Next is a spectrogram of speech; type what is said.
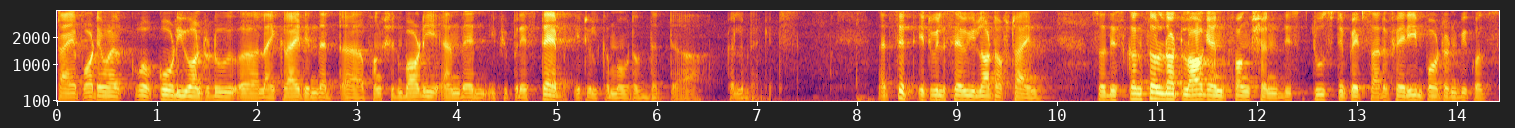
type whatever co code you want to do uh, like write in that uh, function body and then if you press tab it will come out of that uh, curly brackets. That's it. It will save you a lot of time. So this console.log and function these two snippets are very important because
